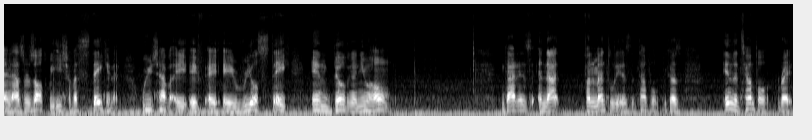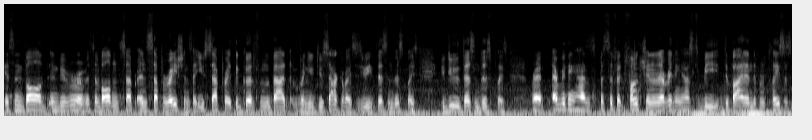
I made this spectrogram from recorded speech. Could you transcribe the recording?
and as a result, we each have a stake in it. We each have a a, a, a real stake in building a new home. That is, and that fundamentally is the temple because in the temple, right, it's involved in birurim, it's involved in, separ- in separations, that you separate the good from the bad. When you do sacrifices, you eat this in this place, you do this in this place, right? Everything has a specific function and everything has to be divided in different places.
